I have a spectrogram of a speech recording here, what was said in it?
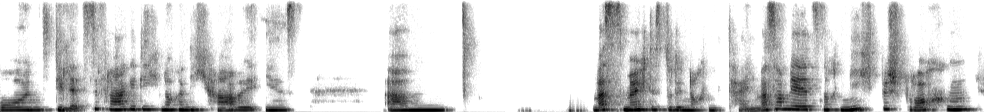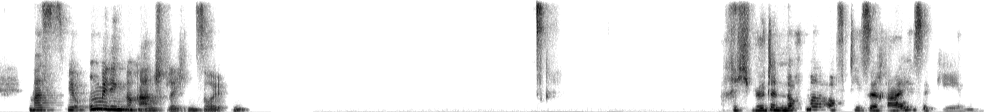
Und die letzte Frage, die ich noch an dich habe, ist, ähm, was möchtest du denn noch mitteilen? Was haben wir jetzt noch nicht besprochen, was wir unbedingt noch ansprechen sollten? ich würde noch mal auf diese Reise gehen,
